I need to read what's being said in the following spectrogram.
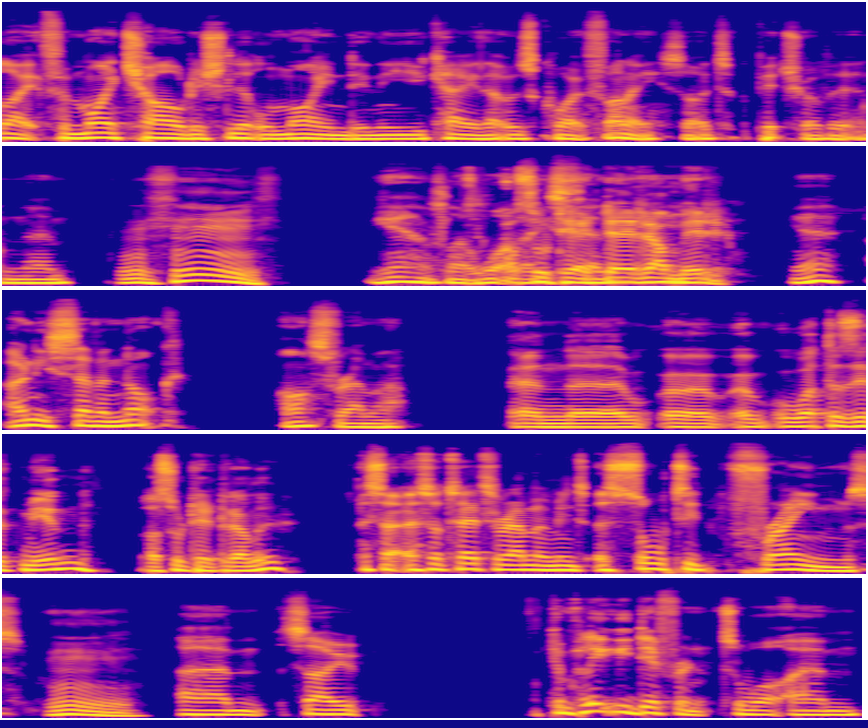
like for my childish little mind in the UK, that was quite funny. So I took a picture of it and um, yeah, I was like, what? Are they Assorterte selling? rammer. Yeah, only seven knock. Arse rammer. And uh, uh, what does it mean? Assorterte rammer? So assortata rammer means assorted frames. Hmm. Um, so completely different to what um,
